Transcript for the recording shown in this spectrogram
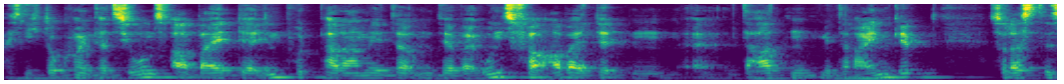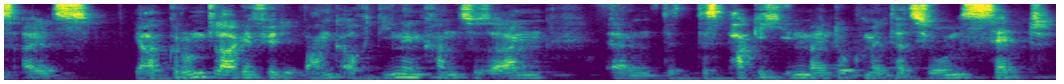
weiß nicht, Dokumentationsarbeit, der Input-Parameter und der bei uns verarbeiteten äh, Daten mit reingibt, sodass das als ja, Grundlage für die Bank auch dienen kann, zu sagen, ähm, das, das packe ich in mein Dokumentationsset,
